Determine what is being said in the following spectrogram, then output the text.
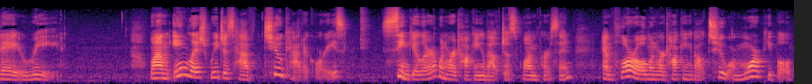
They read. While in English, we just have two categories, singular when we're talking about just one person, and plural when we're talking about two or more people.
